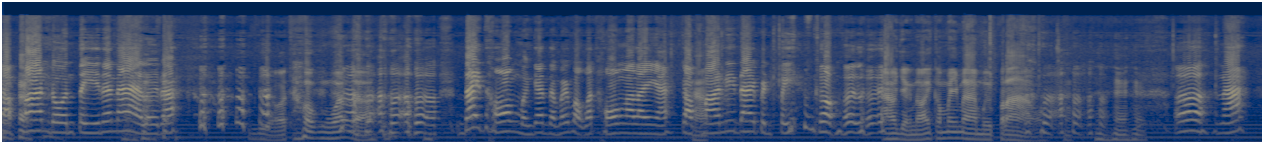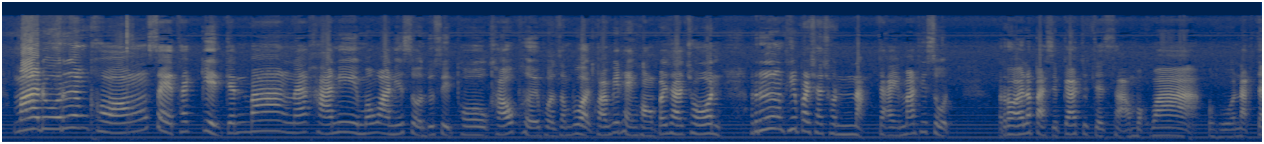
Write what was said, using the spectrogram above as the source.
กลับบ้านโดนตีแน่ๆเลยนะ เดี๋ยวเท่าม้วนเหรอ ได้ทองเหมือนกันแต่ไม่บอกว่าทองอะไรไง กลับครับมานี่ได้เป็นปี๊บกลับมาเลย เอาอย่างน้อยก็ไม่มามือเปล่า เออ นะมาดูเรื่องของเศรษฐกิจกันบ้างนะคะ นี่เมื่อวานนี้สวนดุสิตโพลเขาเผยผลสำรวจความคิดเห็นของประชาชน เรื่องที่ประชาชนหนักใจมากที่สุด ร้อยละ89.73 บอกว่า โอ้โห หนักใจ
